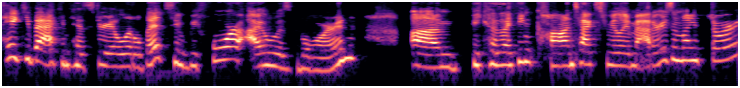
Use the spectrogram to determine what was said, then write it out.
take you back in history a little bit to before I was born, um, because I think context really matters in my story.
